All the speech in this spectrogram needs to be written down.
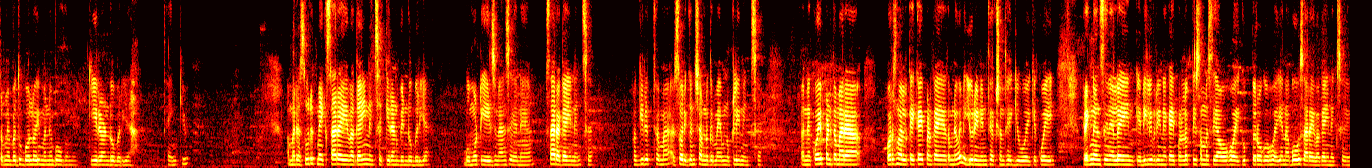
તમે બધું બોલો એ મને બહુ ગમે. કિરણ ડોબરિયા. થેન્ક યુ અમારા સુરતમાં એક સારા એવા ગાયનેક છે, કિરણબેન ડોબરિયા. બહુ મોટી એજના છે અને સારા ગાયનેક છે. ભગીરથમાં, સોરી, ઘનશ્યામનગરમાં એમનું ક્લિનિક છે. અને કોઈ પણ તમારા પર્સનલ કંઈ કંઈ પણ કાંઈ તમને હોય ને, યુરિન ઇન્ફેક્શન થઈ ગયું હોય કે કોઈ પ્રેગ્નન્સીને લઈને કે ડિલિવરીને કંઈ પણ લગતી સમસ્યાઓ હોય, ગુપ્ત રોગો હોય, એના બહુ સારા એવા ગાયનેક છે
